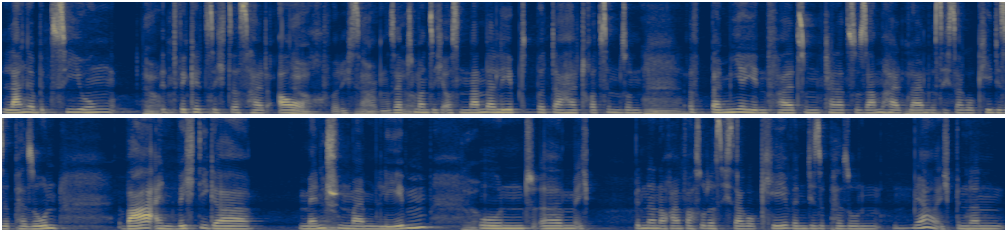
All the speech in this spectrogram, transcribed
lange Beziehung ja. entwickelt sich das halt auch, würde ich sagen. Selbst wenn man sich auseinanderlebt, wird da halt trotzdem so ein, mhm. bei mir jedenfalls, so ein kleiner Zusammenhalt bleiben, mhm. dass ich sage, okay, diese Person war ein wichtiger Mensch in meinem Leben und ähm, ich bin dann auch einfach so, dass ich sage, okay, wenn diese Person, ja, ich bin dann,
